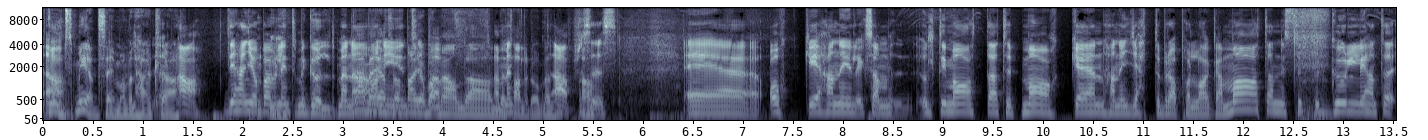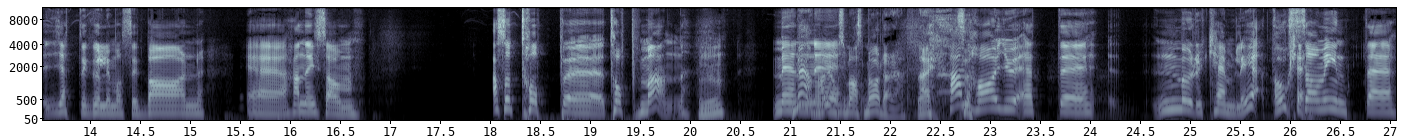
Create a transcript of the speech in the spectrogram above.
Ja. Guldsmed säger man väl här tror jag. Ja, det, han jobbar väl inte med guld, men, Nej, han men jag är tror att man typ jobbar av, med andra metaller då. Men, ja, precis. Eh, och han är liksom ultimata typ maken, han är jättebra på att laga mat, han är supergullig, han är jättegullig mot sitt barn. Eh, han är som, alltså topp, eh, toppman. Mm. Men, Men han är eh, också massmördare. Nej. han har ju ett eh, mörk hemlighet Okej. som inte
